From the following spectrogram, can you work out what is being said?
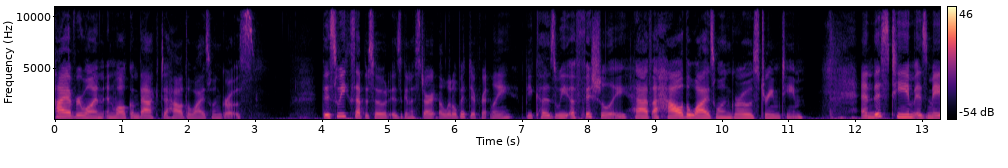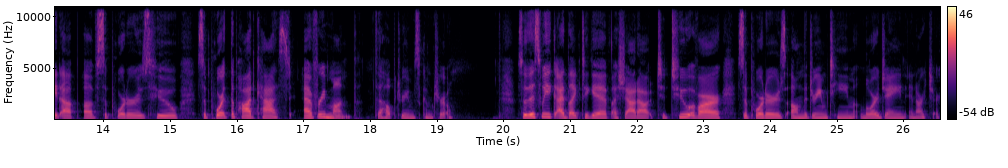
Hi, everyone, and welcome back to How the Wise One Grows. This week's episode is going to start a little bit differently because we officially have a How the Wise One Grows dream team. And this team is made up of supporters who support the podcast every month to help dreams come true. So, this week, I'd like to give a shout out to two of our supporters on the dream team, Laura Jane and Archer.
